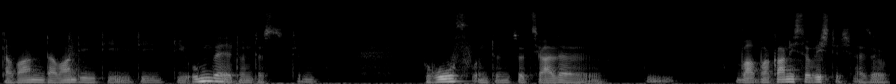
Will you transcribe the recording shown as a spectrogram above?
da waren, da waren die, die, die, die Umwelt und das Beruf und, und soziale war, war gar nicht so wichtig. Also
